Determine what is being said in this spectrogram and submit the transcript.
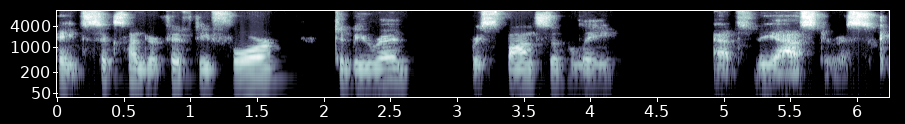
page 654, to be read responsively at the asterisk.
